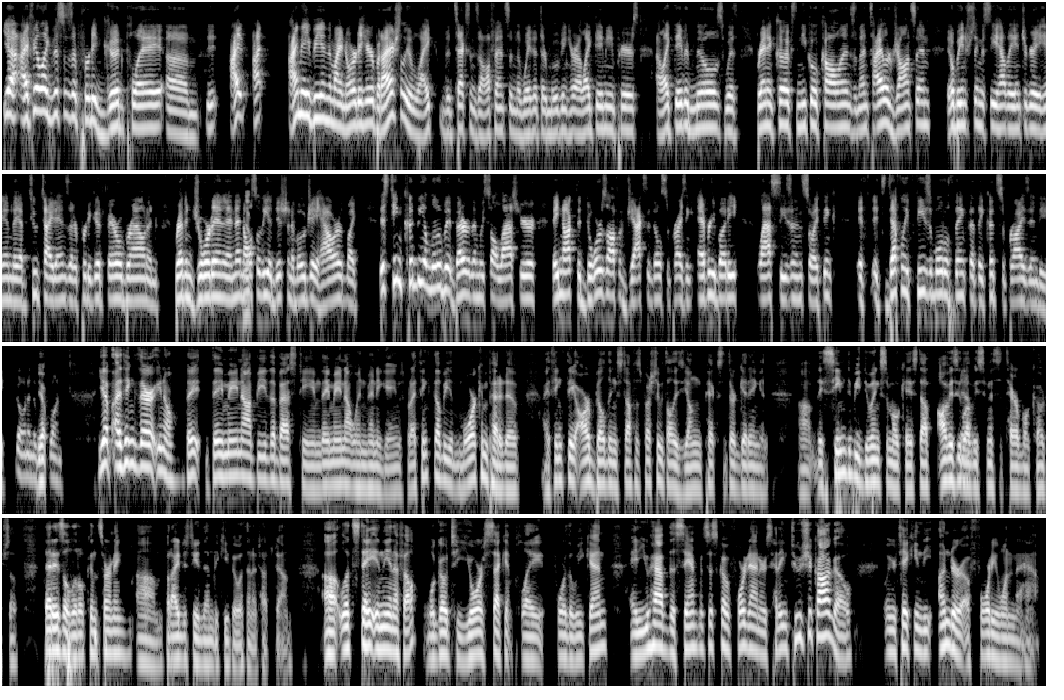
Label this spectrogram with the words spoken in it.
Yeah i feel like this is a pretty good play. Um it, i i I may be in the minority here, but I actually like the Texans offense and the way that they're moving here. I like Dameon Pierce. I like Davis Mills with Brandin Cooks, Nico Collins, and then Tyler Johnson. It'll be interesting to see how they integrate him. They have two tight ends that are pretty good, Pharaoh Brown and Brevin Jordan, and then yep. also the addition of OJ Howard. Like this team could be a little bit better than we saw last year. They knocked the doors off of Jacksonville, surprising everybody last season. So I think if it's definitely feasible to think that they could surprise Indy going into yep. week one. Yep, I think they're, you know, they they may not be the best team. They may not win many games, but I think they'll be more competitive. I think they are building stuff, especially with all these young picks that they're getting, and um, they seem to be doing some okay stuff. Obviously, yeah. Lovie Smith's a terrible coach, so that is a little concerning. Um, but I just need them to keep it within a touchdown. Uh, let's stay in the NFL. We'll go to your second play for the weekend, and you have the San Francisco 49ers heading to Chicago when you're taking the under of 41 and a half.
